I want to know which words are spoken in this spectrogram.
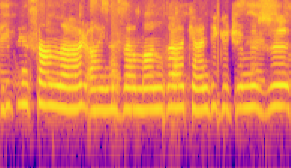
biz insanlar aynı zamanda kendi gücümüzü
